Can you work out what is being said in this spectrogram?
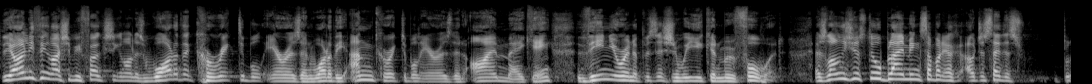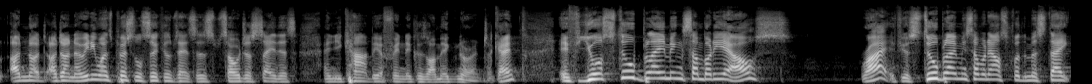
the only thing I should be focusing on is what are the correctable errors and what are the uncorrectable errors that I'm making, then you're in a position where you can move forward. As long as you're still blaming somebody, I'll just say this not, I don't know anyone's personal circumstances, so I'll just say this, and you can't be offended because I'm ignorant, okay? If you're still blaming somebody else, right? If you're still blaming someone else for the mistake,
